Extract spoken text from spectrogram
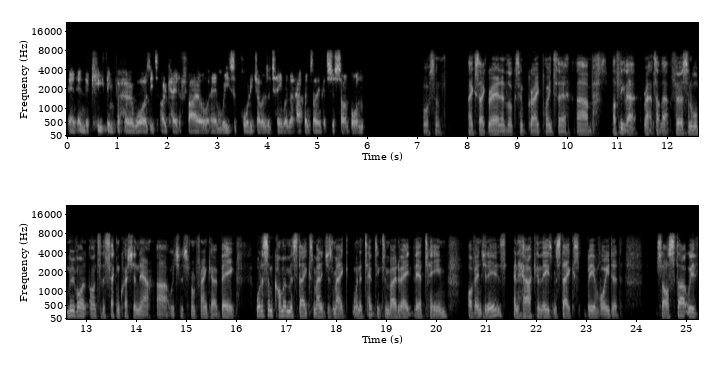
And, and the key thing for her was it's okay to fail and we support each other as a team when that happens. I think that's just so important. Awesome. Thanks, so Grant. And look, some great points there. Um, I think that wraps up that first, and we'll move on, on to the second question now, uh, which is from Franco. Being, what are some common mistakes managers make when attempting to motivate their team of engineers, and how can these mistakes be avoided? So I'll start with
